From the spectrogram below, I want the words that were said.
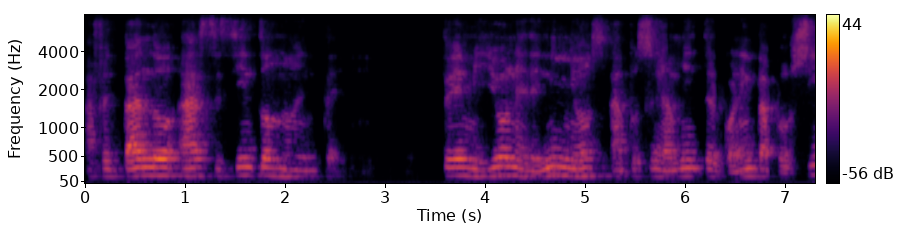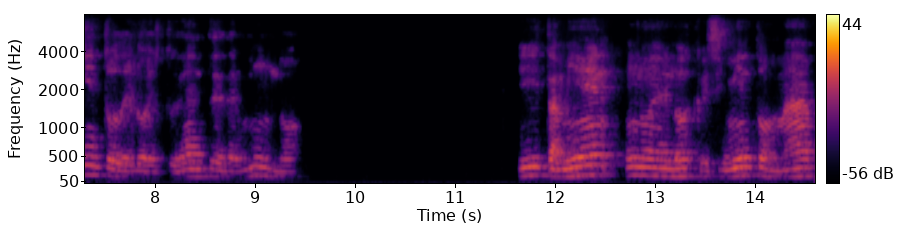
afectando a 693 millones de niños, aproximadamente el 40% de los estudiantes del mundo. Y también uno de los crecimientos más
